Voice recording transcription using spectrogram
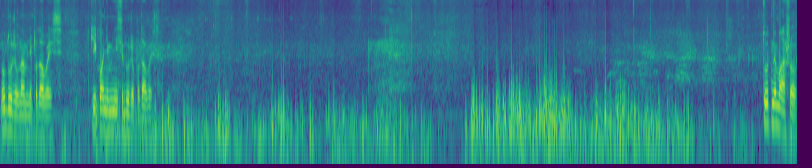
Ну дуже вона мені подобається. Такі коні мені всі дуже подобаються. Тут нема що,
